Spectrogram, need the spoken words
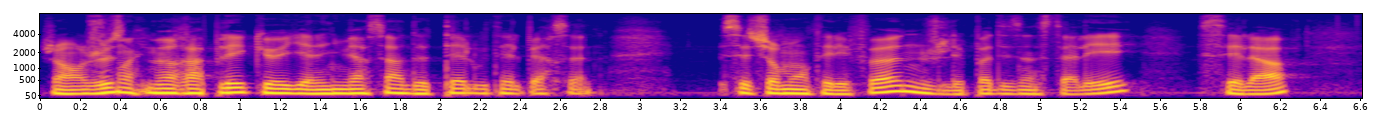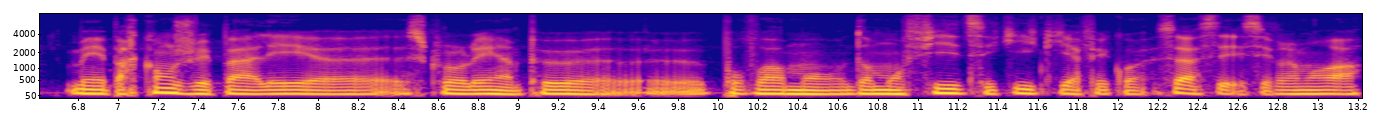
Genre, juste ouais. me rappeler qu'il y a l'anniversaire de telle ou telle personne. C'est sur mon téléphone, je ne l'ai pas désinstallé, c'est là. Mais par contre, je vais pas aller euh, scroller un peu euh, pour voir mon, dans mon feed c'est qui qui a fait quoi. Ça, c'est vraiment rare.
